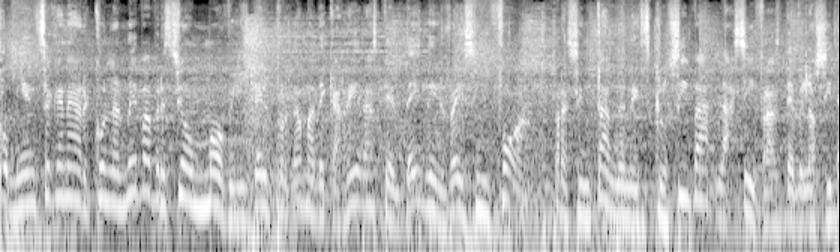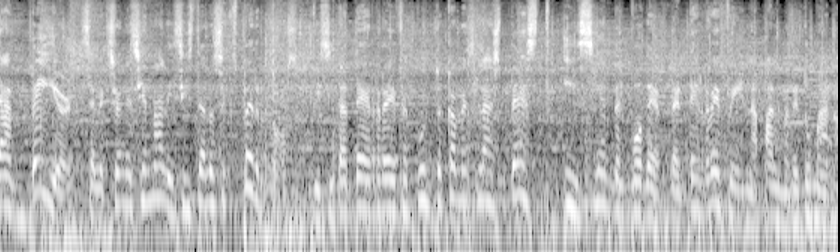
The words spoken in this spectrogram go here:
Comienza a ganar con la nueva versión móvil del programa de carreras del Daily Racing Form, presentando en exclusiva las cifras de velocidad Bayer, selecciones y análisis de los expertos. Visita trf.com slash best y siente el poder del TRF en la palma de tu mano.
